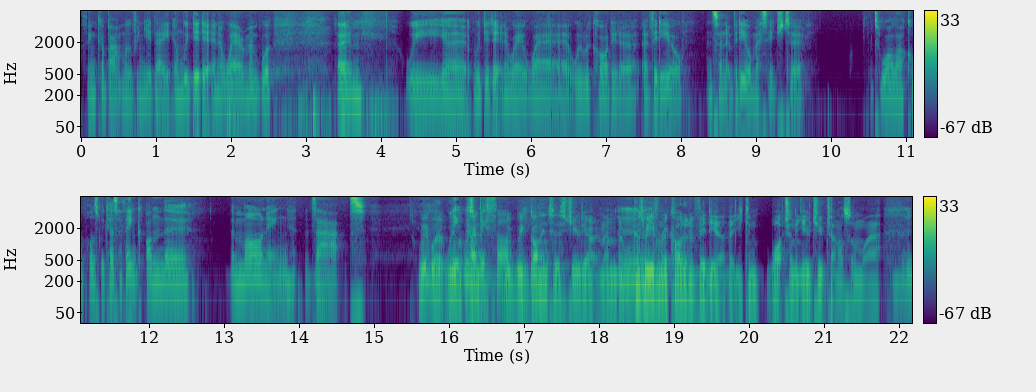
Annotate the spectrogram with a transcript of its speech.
think about moving your date. And we did it in a way. I remember um, we uh, we did it in a way where we recorded a, a video and sent a video message to to all our couples because I think on the the morning that we were we It were kind before- of we, we'd gone into the studio I remember mm. because we even recorded a video that you can watch on the YouTube channel somewhere mm-hmm.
